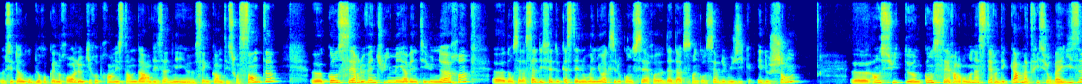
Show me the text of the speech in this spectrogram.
Euh, c'est un groupe de rock and roll qui reprend les standards des années 50 euh, et 60. concert le 28 mai à 21h euh, c'est la salle des fêtes de Castelnau-Magnoac, c'est le concert euh, d'Adax, un concert de musique et de chant. Euh, ensuite, un concert alors, au monastère des Carmes à Tri-sur-Baïse,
